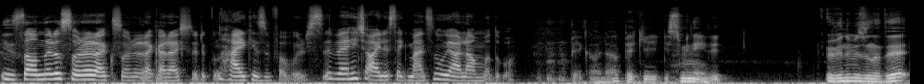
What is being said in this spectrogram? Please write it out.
İnsanlara sorarak sorarak araştırdık bunu. Herkesin favorisi ve hiç aile segmentine uyarlanmadı bu. Pekala. Peki ismi neydi? Ürünümüzün adı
